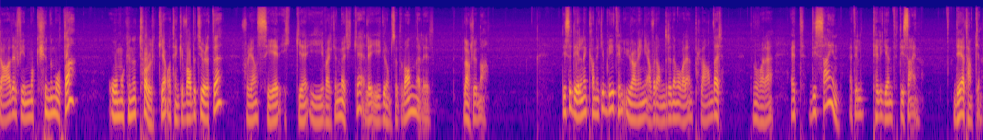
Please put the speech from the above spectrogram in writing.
da delfinen må kunne motta, og må kunne tolke og tenke hva betyr dette, fordi han ser ikke i verken mørke eller i grumsete vann eller langt unna. Disse delene kan ikke bli til uavhengig av hverandre, det må være en plan der. Det må være et design, et intelligent design. Det er tanken.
